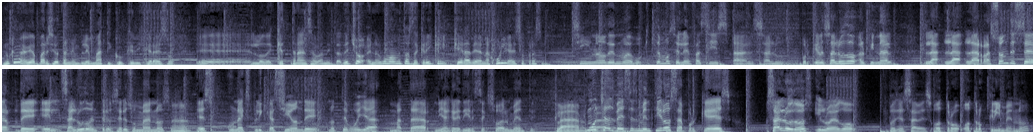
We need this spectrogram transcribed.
nunca me había parecido tan emblemático que dijera eso. eh, lo de qué tranza bandita. De hecho, en algún momento hasta creí que, que era de Ana Julia esa frase. Sí, no, de nuevo, quitemos el énfasis al saludo. Porque el saludo, al final, la, la- la razón de ser del saludo entre los seres humanos Ajá. es una explicación de no te voy a matar ni agredir sexualmente. Claro. Muchas claro. veces mentirosa porque es saludos y luego, pues ya sabes, otro, otro crimen, ¿no?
